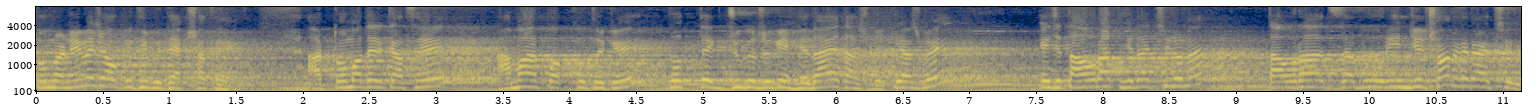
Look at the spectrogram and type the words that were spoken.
তোমরা নেমে যাও পৃথিবীতে একসাথে। আর তোমাদের কাছে আমার পক্ষ থেকে প্রত্যেক যুগে যুগে হেদায়েত আসবে। কি আসবে? এই যে তাওরাত হেদায়ত ছিল না? তাওরাত, জাবুর ইঞ্জিল সব হেদায়ত ছিল।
